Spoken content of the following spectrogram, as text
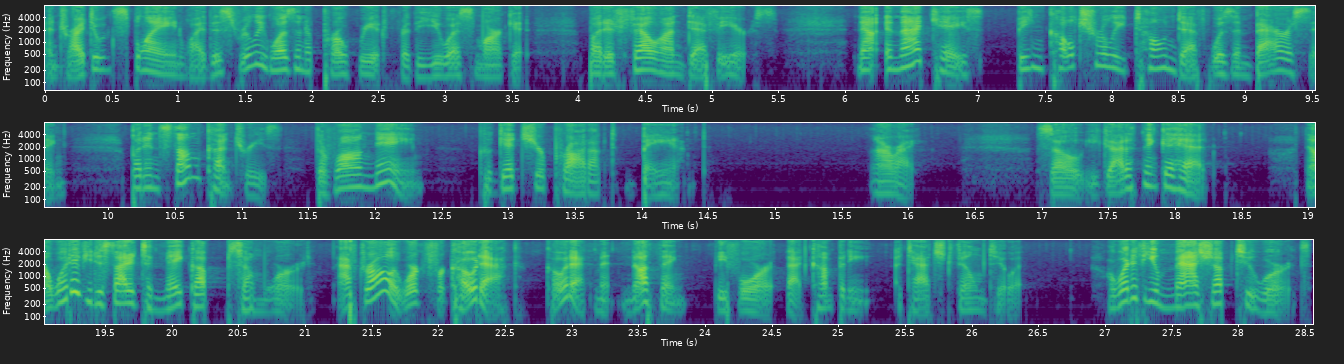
and tried to explain why this really wasn't appropriate for the U.S. market, but it fell on deaf ears. Now, in that case, being culturally tone deaf was embarrassing, but in some countries, the wrong name could get your product banned. All right, so you got to think ahead. Now, what if you decided to make up some word? After all, it worked for Kodak. Kodak meant nothing before that company attached film to it? Or what if you mash up two words,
